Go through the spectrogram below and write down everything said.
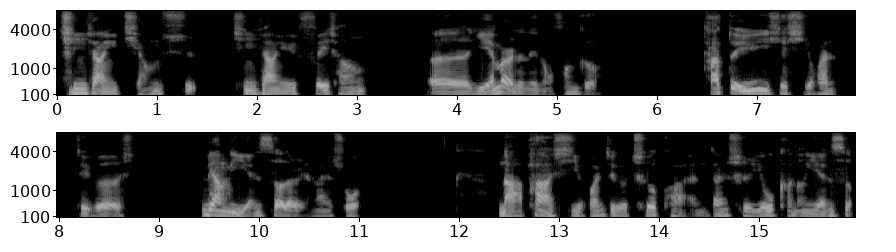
倾向于强势、倾向于非常呃爷们儿的那种风格。它对于一些喜欢这个亮丽颜色的人来说，哪怕喜欢这个车款，但是有可能颜色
